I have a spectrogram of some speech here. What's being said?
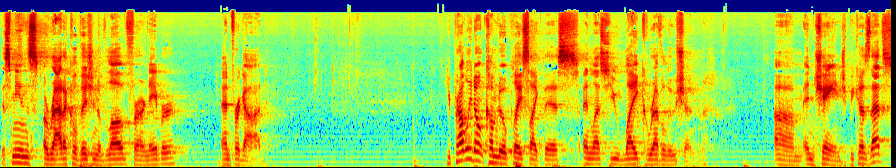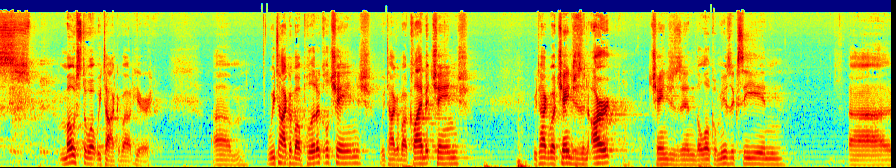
This means a radical vision of love for our neighbor and for God. You probably don't come to a place like this unless you like revolution um, and change, because that's most of what we talk about here. Um, we talk about political change, we talk about climate change, we talk about changes in art, changes in the local music scene, uh,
